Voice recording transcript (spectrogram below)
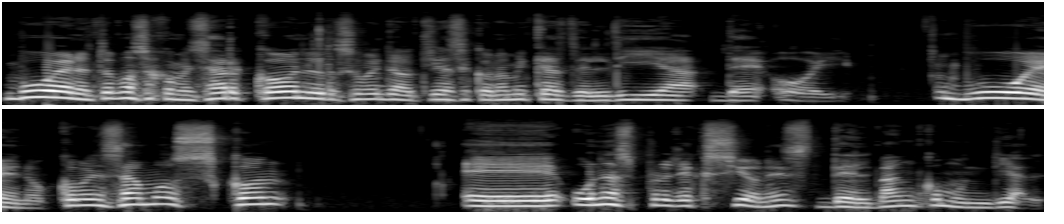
Bueno, entonces vamos a comenzar con el resumen de noticias económicas del día de hoy. Bueno, comenzamos con eh, unas proyecciones del Banco Mundial.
